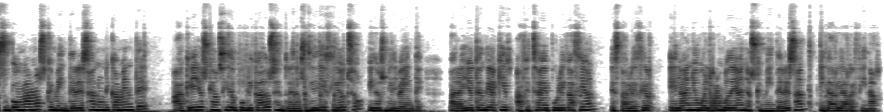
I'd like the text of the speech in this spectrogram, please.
Ahora supongamos que me interesan únicamente aquellos que han sido publicados entre 2018 y 2020. Para ello tendría que ir a fecha de publicación, establecer el año o el rango de años que me interesan y darle a refinar.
